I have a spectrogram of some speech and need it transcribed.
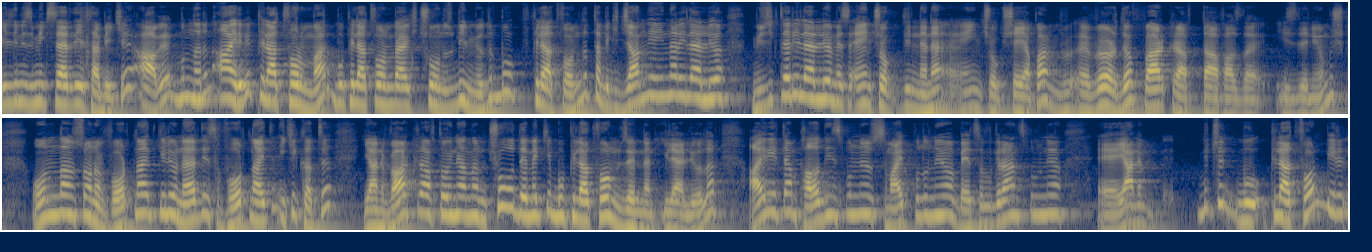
bildiğimiz mikser değil tabii ki. Abi bunların ayrı bir platform var. Bu platform belki çoğunuz bilmiyordur. Bu platformda tabii ki canlı yayınlar ilerliyor. Müzikler ilerliyor. Mesela en çok dinlenen, en çok şey yapan World of Warcraft daha fazla izleniyormuş. Ondan sonra Fortnite geliyor. Neredeyse Fortnite'ın iki katı. Yani Warcraft oynayanların çoğu demek ki bu platform üzerinden ilerliyorlar. Ayrıca Paladins bulunuyor, Smite bulunuyor, Battlegrounds bulunuyor. Ee, yani bütün bu platform bir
